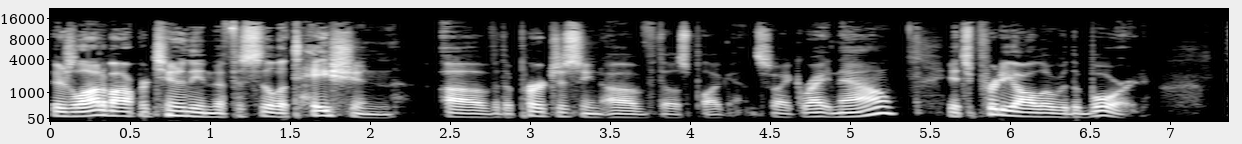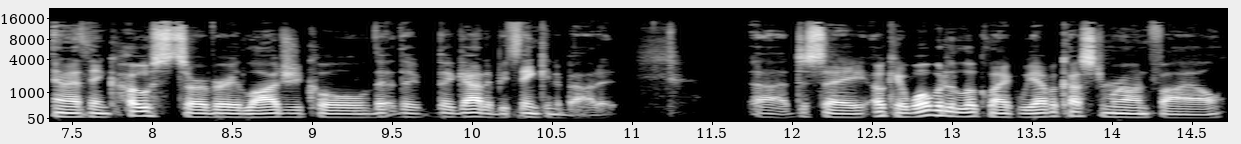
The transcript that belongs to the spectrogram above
There's a lot of opportunity in the facilitation of the purchasing of those plugins. Like right now, it's pretty all over the board, and I think hosts are very logical. They they, they got to be thinking about it uh, to say, okay, what would it look like? We have a customer on file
